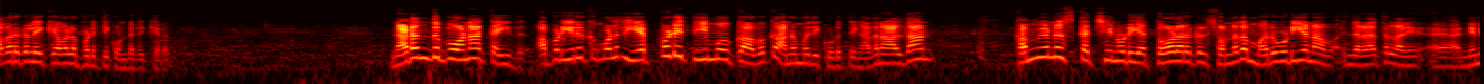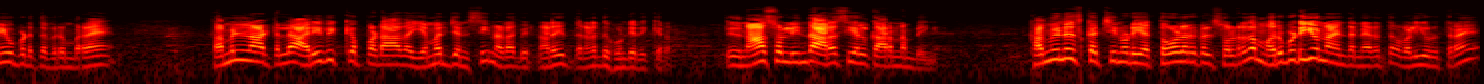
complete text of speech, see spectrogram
அவர்களை கேவலப்படுத்திக் கொண்டிருக்கிறது. நடந்து போனா கைது. அப்படி இருக்கும் பொழுது எப்படி திமுகவுக்கு அனுமதி கொடுத்தீங்க? அதனால்தான் கம்யூனிஸ்ட் கட்சியினுடைய தோழர்கள் சொன்னதை மறுபடியும் நான் இந்த இடத்துல நினைவுபடுத்த விரும்புறேன். தமிழ்நாட்டில் அறிவிக்கப்படாத எமர்ஜென்சி நடந்து கொண்டிருக்கிறது. இது நான் சொல்லி இந்த அரசியல் காரணம் பீங்க கம்யூனிஸ்ட் கட்சியினுடைய தோழர்கள் சொல்றத மறுபடியும் நான் இந்த நேரத்தை வலியுறுத்துறேன்.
